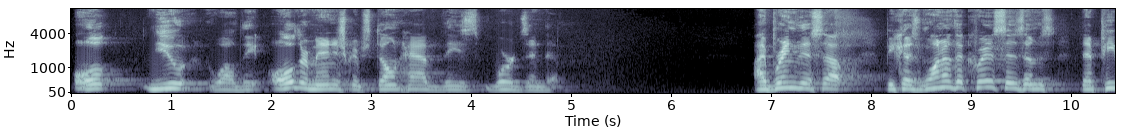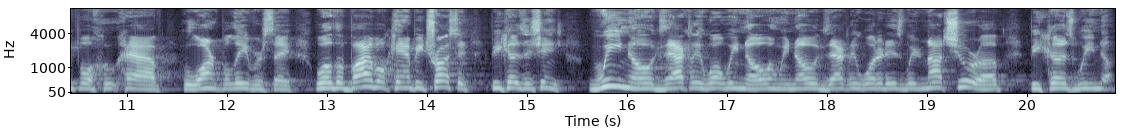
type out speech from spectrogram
old, new, well, the older manuscripts don't have these words in them. I bring this up because one of the criticisms that people who have, who aren't believers say, well, the Bible can't be trusted because it's changed. We know exactly what we know and we know exactly what it is we're not sure of because we know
